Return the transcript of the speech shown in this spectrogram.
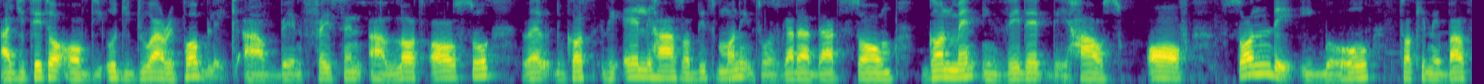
agitator of the Oduduwa Republic have been facing a lot also. Well, because the early hours of this morning it was gathered that some gunmen invaded the house of Sunday Igboho talking about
